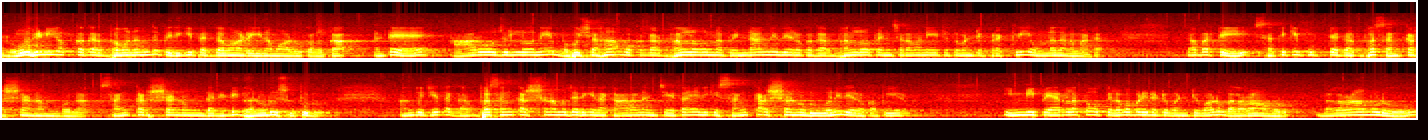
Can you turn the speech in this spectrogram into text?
రోహిణి యొక్క గర్భమునందు పెరిగి పెద్దవాడైన వాడు కనుక అంటే ఆ రోజుల్లోనే బహుశ ఒక గర్భంలో ఉన్న పిండాన్ని వేరొక గర్భంలో పెంచడం అనేటటువంటి ప్రక్రియ ఉన్నదనమాట కాబట్టి సతికి పుట్టే గర్భ సంకర్షణంబున సంకర్షణుండనిడి ఘనుడు సుతుడు. అందుచేత గర్భ సంకర్షణము జరిగిన కారణం చేత ఆయనకి సంకర్షణుడు అని వేరొక పేరు. ఇన్ని పేర్లతో పిలవబడినటువంటి వాడు బలరాముడు. బలరాముడు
